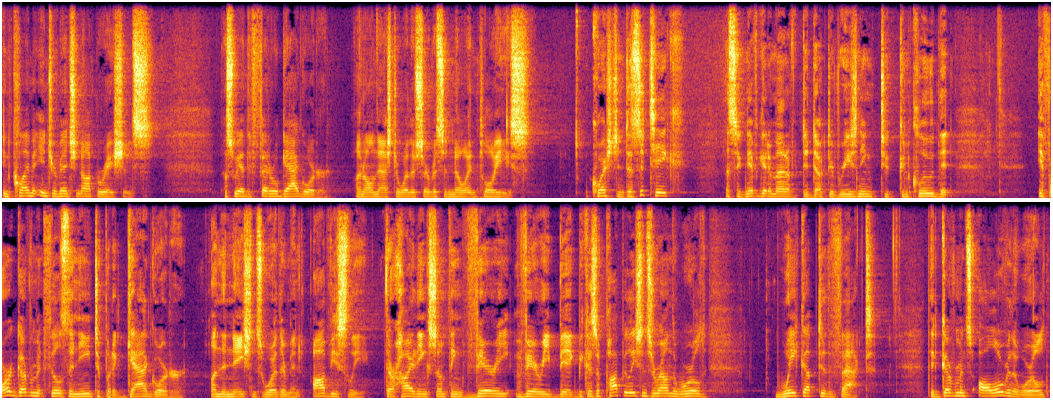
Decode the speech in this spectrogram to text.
in climate intervention operations. Thus, we had the federal gag order on all National Weather Service and NOAA employees. Question Does it take a significant amount of deductive reasoning to conclude that if our government feels the need to put a gag order on the nation's weathermen, obviously they're hiding something very, very big because if populations around the world wake up to the fact that governments all over the world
